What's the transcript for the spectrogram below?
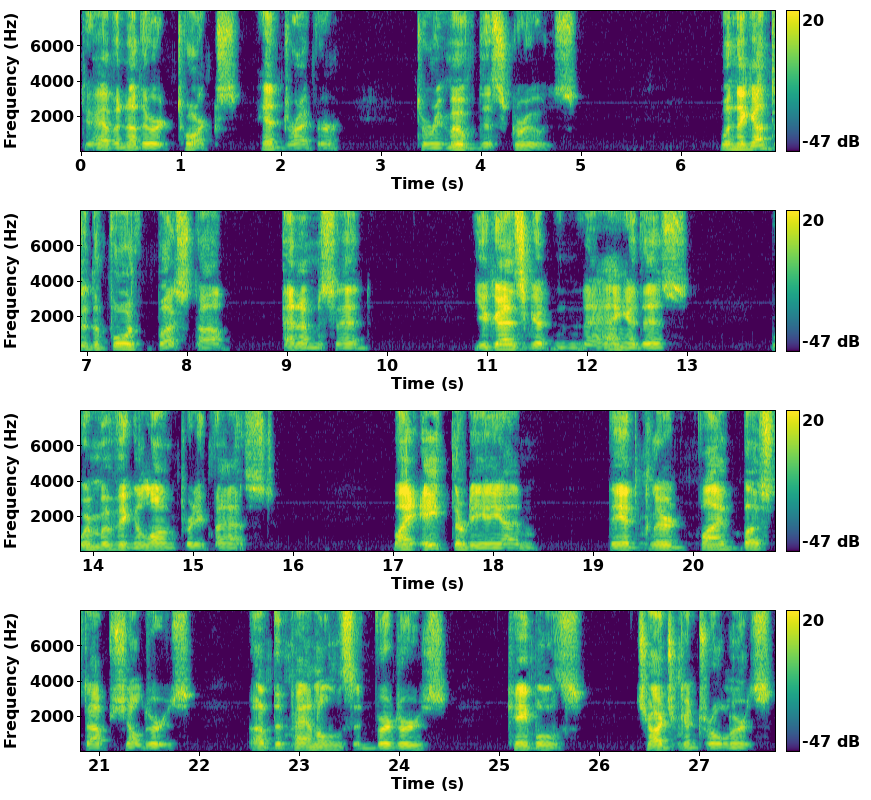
to have another Torx head driver to remove the screws. When they got to the fourth bus stop, Adam said, You guys getting the hang of this? We're moving along pretty fast. By 8.30 a.m., they had cleared five bus stop shelters of the panels, inverters, cables, charge controllers,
